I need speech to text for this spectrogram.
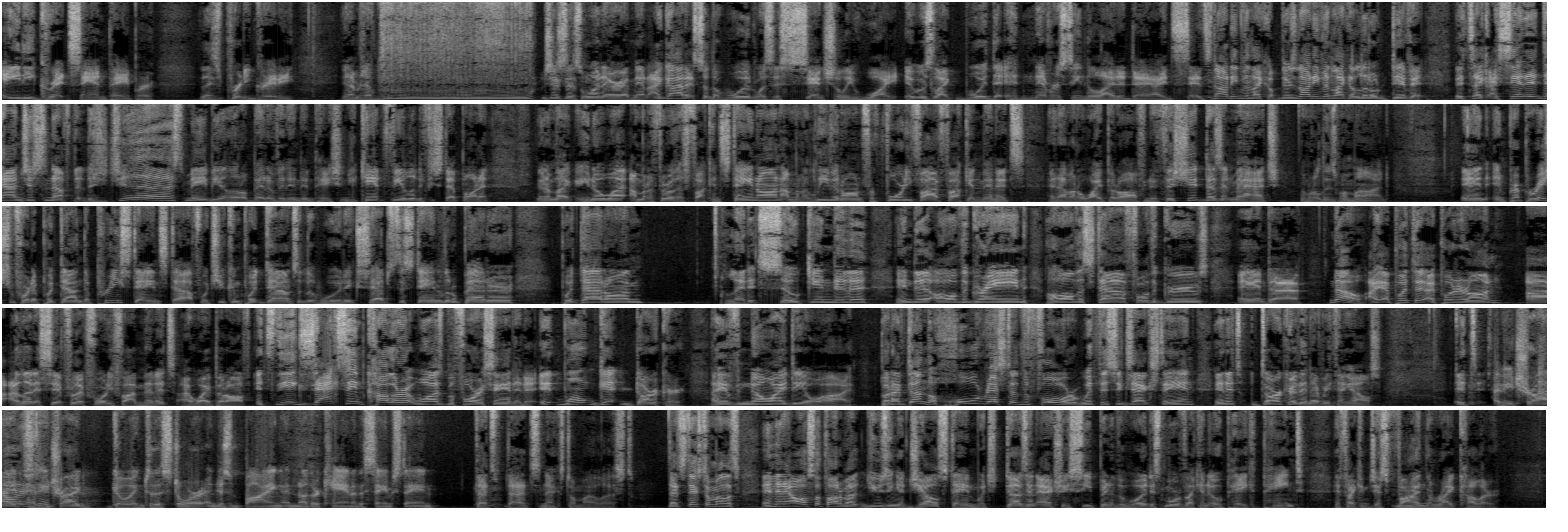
eighty grit sandpaper. It's pretty gritty. And I'm just just this one area, man. I got it so the wood was essentially white. It was like wood that had never seen the light of day. I'd, it's not even like a there's not even like a little divot. It's like I sanded it down just enough that there's just maybe a little bit of an indentation. You can't feel it if you step on it. And I'm like, you know what? I'm gonna throw this fucking stain on. I'm gonna leave it on for 45 fucking minutes, and I'm gonna wipe it off. And if this shit doesn't match, I'm gonna lose my mind. And in preparation for it, I put down the pre-stain stuff, which you can put down so the wood accepts the stain a little better. Put that on. Let it soak into the into all the grain, all the stuff, all the grooves. And uh, no, I, I put the I put it on. Uh, I let it sit for like 45 minutes. I wipe it off. It's the exact same color it was before I sanded it. It won't get darker. I have no idea why. But I've done the whole rest of the floor with this exact stain, and it's darker than everything else. It's Have you tried? Have you tried going to the store and just buying another can of the same stain? That's that's next on my list. That's next on my list. And then I also thought about using a gel stain, which doesn't actually seep into the wood. It's more of like an opaque paint. If I can just mm. find the right color,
